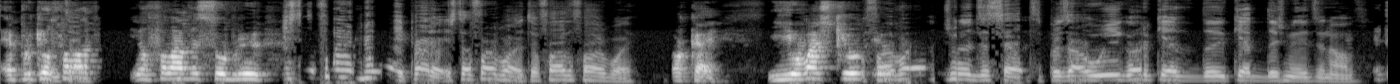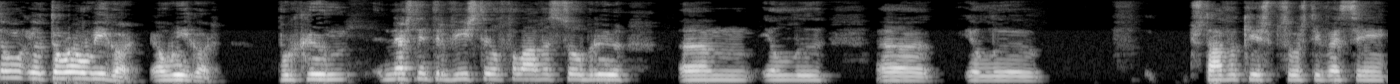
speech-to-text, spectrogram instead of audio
É porque ele Então. falava, ele falava sobre. Este é o Flower Boy, espera, este é o Flower Boy, estou a falar do Flower Boy. Ok. E eu acho que eu. É de 2017, depois há o Igor que é de, que é de 2019. Então, então é o Igor. É o Igor. Porque nesta entrevista ele falava sobre. hum, ele, ah, ele gostava que as pessoas tivessem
